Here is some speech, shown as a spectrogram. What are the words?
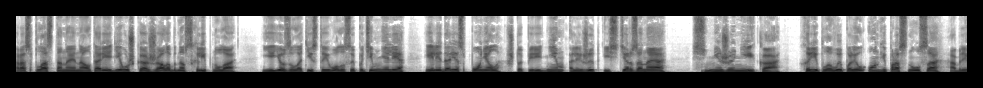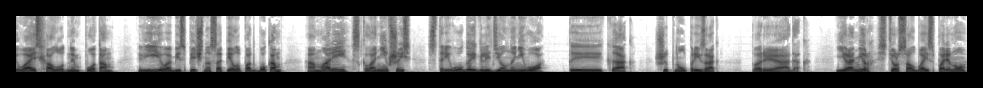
Распластанная на алтаре девушка жалобно всхлипнула. Ее золотистые волосы потемнели, и Ледорез понял, что перед ним лежит истерзанная «Снеженика». Хрипло выпалил он и проснулся, обливаясь холодным потом. Виева беспечно сопела под боком, а Марий, склонившись, с тревогой глядел на него. «Ты как?» — шепнул призрак. «Порядок». Яромир стер с лба испарину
